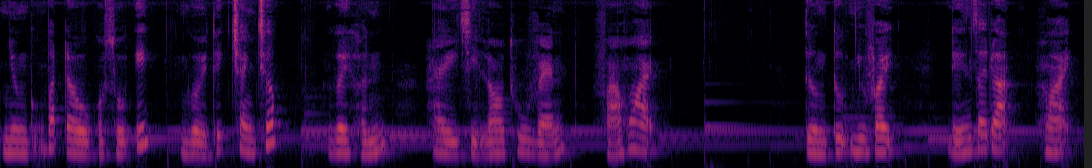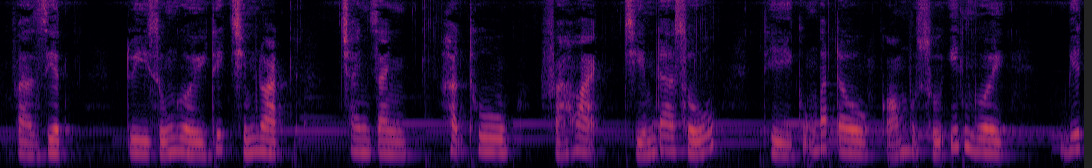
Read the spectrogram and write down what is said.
nhưng cũng bắt đầu có số ít người thích tranh chấp, gây hấn hay chỉ lo thu vén, phá hoại tương tự như vậy. Đến giai đoạn hoại và diệt tuy số người thích chiếm đoạt, tranh giành, hận thù, phá hoại, chiếm đa số, thì cũng bắt đầu có một số ít người biết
